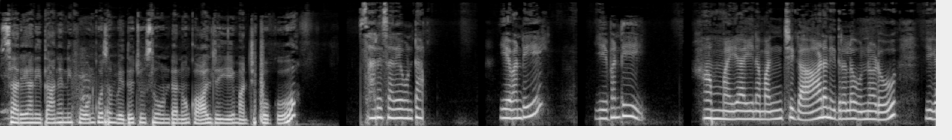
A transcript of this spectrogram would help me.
సరే అనిత నేను నీ ఫోన్ కోసం ఎదురు చూస్తూ ఉంటాను. కాల్ చెయ్యి మర్చిపోకు. సరే సరే ఉంటా. ఏవండి? ఏవండి? అమ్మయ్య ఈయన మంచి గాఢ నిద్రలో ఉన్నాడు. ఇక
